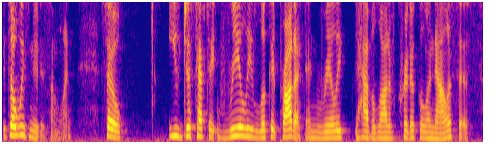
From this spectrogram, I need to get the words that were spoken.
It's always new to someone. So you just have to really look at product and really have a lot of critical analysis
